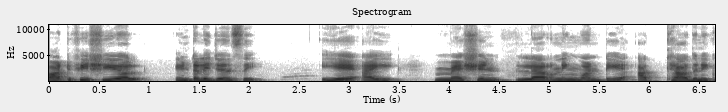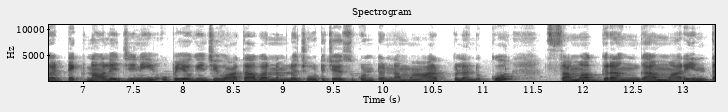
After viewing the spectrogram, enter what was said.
Artificial intelligence AI machine learning వంటి అత్యాధునిక టెక్నాలజీని ఉపయోగించి వాతావరణంలో చోటు చేసుకుంటున్న మార్పులకు సమగ్రంగా మరింత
